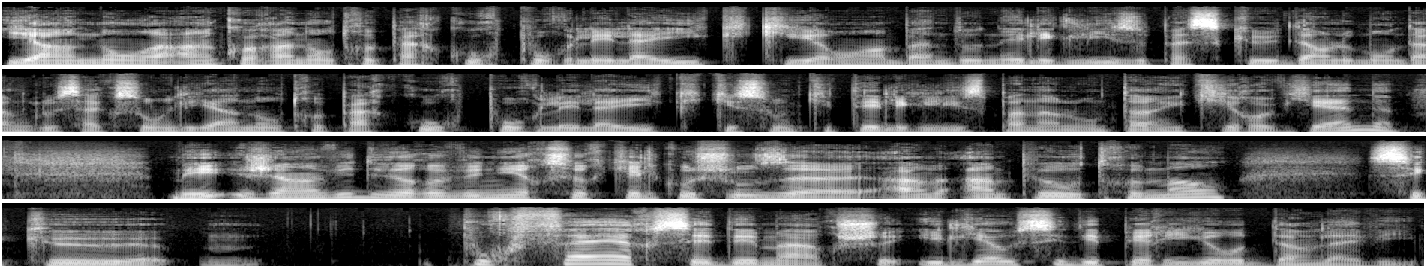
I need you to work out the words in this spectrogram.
Il y a un encore un autre parcours pour les laïcs qui ont abandonné l'Église parce que dans le monde anglo-saxon, il y a un autre parcours pour les laïcs qui sont quittés l'Église pendant longtemps et qui reviennent. Mais j'ai envie de revenir sur quelque chose euh, un, un peu autrement. C'est que hum, pour faire ces démarches, il y a aussi des périodes dans la vie.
